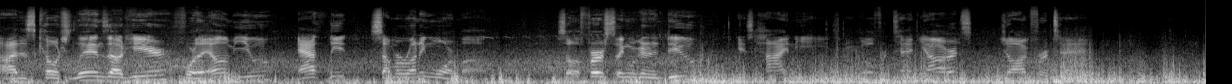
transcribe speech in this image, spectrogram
Uh, this is Coach Lins out here for the LMU Athlete Summer Running Warm-Up. So the first thing we're going to do is high knees. We're going to go for 10 yards, jog for 10.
